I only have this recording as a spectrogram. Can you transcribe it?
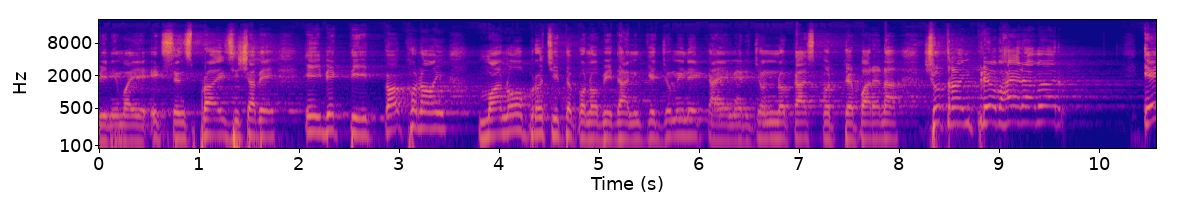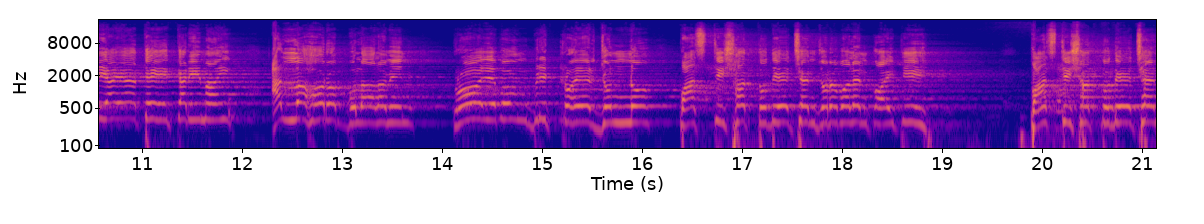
বিনিময়ে এক্সচেঞ্জ প্রাইস হিসাবে, এই ব্যক্তি কখনোই মানব রচিত কোনো বিধানকে জমিনে কায়েমের জন্য কাজ করতে পারে না। সুতরাং প্রিয় ভাইয়ের আমার, এই আয়াতে কারিমাই আল্লাহ রব্বুল আলমিন ক্রয় এবং বিক্রয়ের জন্য পাঁচটি সত্য দিয়েছেন। জোরে বলেন কয়টি? পাঁচটি সত্য দিয়েছেন।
